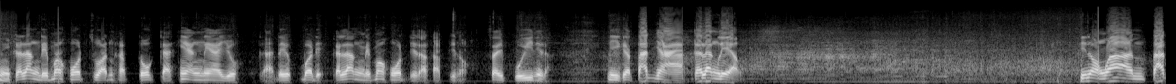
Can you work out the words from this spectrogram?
นี่กำลังเดี๋ยวมาโหดสวนครับตกกะแห้งแน่อยู่กะเดี๋ยวบ่เด็กกำลังเดี๋ยวมาโหดนี่แหละครับ พี่น้องใส่ปุ๋ยนี่แหละนี่ก็ตัดหญ้ากำลังแล้ว พี่น้องว่าตัด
